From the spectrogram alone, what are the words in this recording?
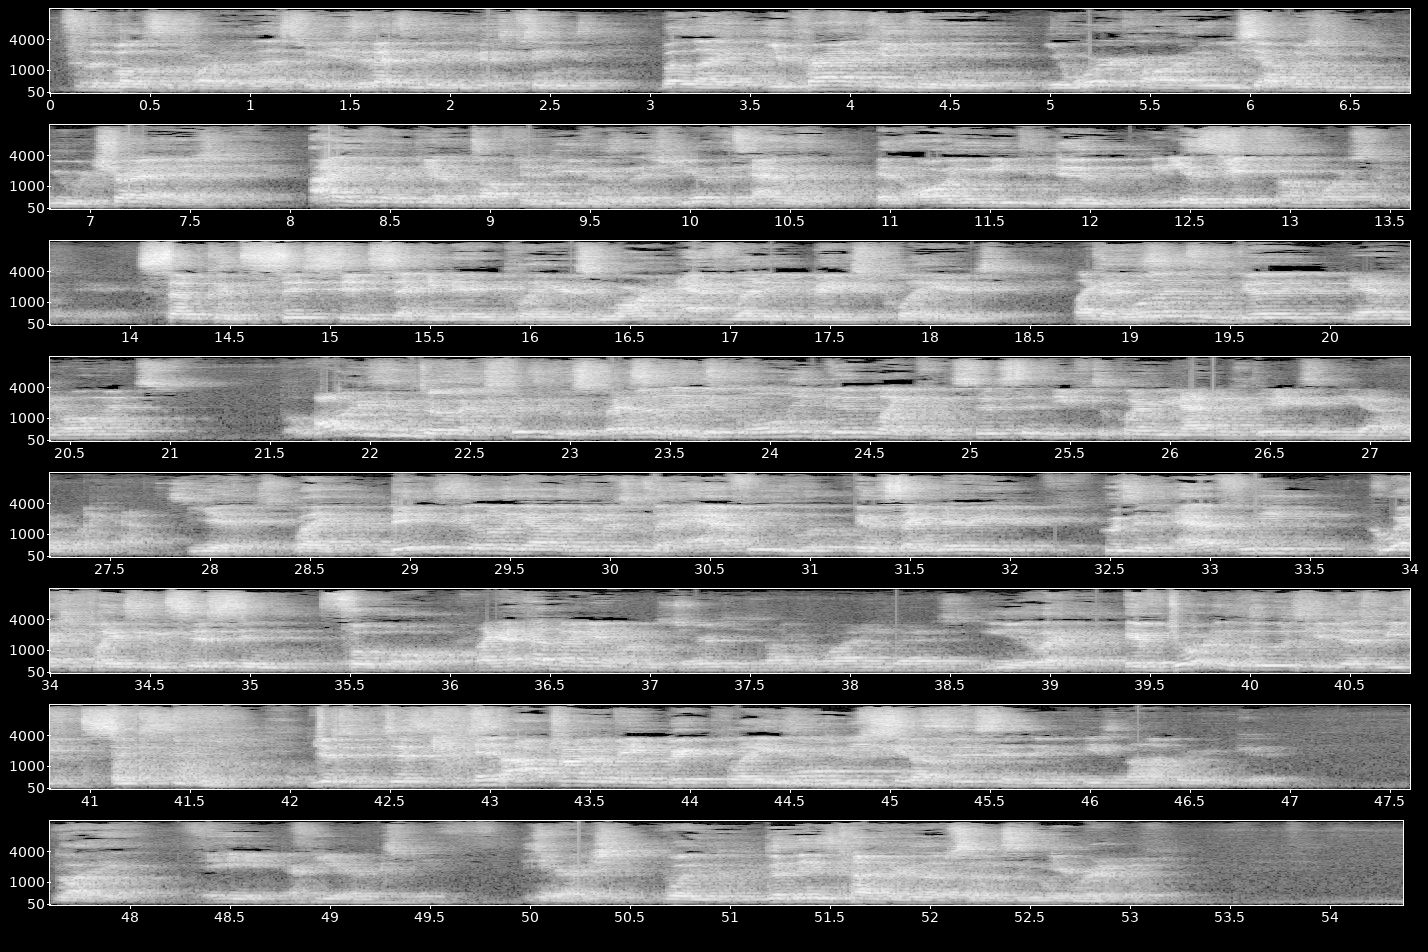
For the most part of the last 20 years, they've had some good defensive teams. But like your pride kick in, you work harder. You see how much you, you were trash. I expect you to have a top 10 defense next year. You have the talent, and all you need to do need is get some more secondary. some consistent secondary players who aren't athletic based players. Like Woods is good. He has moments. All these dudes are like physical Literally, specimens. the only good, like, consistent defensive player we have is Diggs, and he got hurt like half the season. Yes, like Diggs is the only guy on the defense who's an athlete who, in the secondary who's an athlete who actually plays consistent football. Like, I thought about getting one of his jerseys, gonna lie to you guys. Yeah, like if Jourdan Lewis could just be consistent, just just stop trying to make big He plays won't and be do stuff. consistent, dude. He's not very good. Like He, he irks me. Here, actually, well, good thing his contract is up soon, so you can get rid of him.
